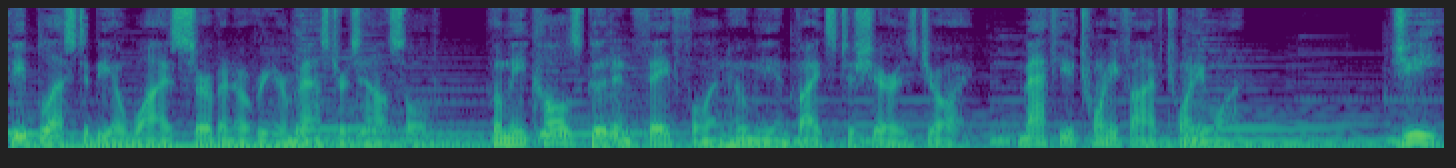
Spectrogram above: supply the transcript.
Be blessed to be a wise servant over your master's household, whom he calls good and faithful and whom he invites to share his joy. Matthew 25:21. G.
